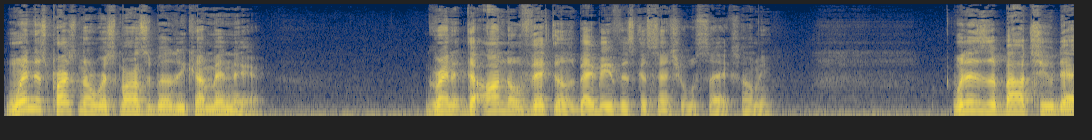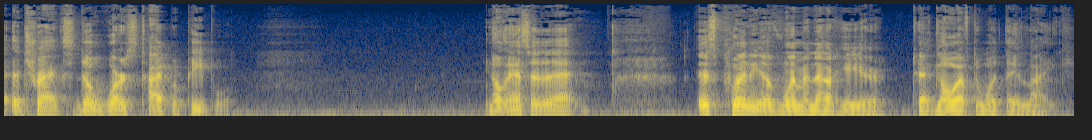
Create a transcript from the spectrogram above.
when does personal responsibility come in there? Granted, there are no victims, baby, if it's consensual sex, homie. What is it about you that attracts the worst type of people? No answer to that? There's plenty of women out here that go after what they like.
